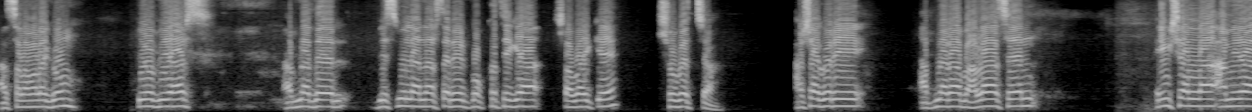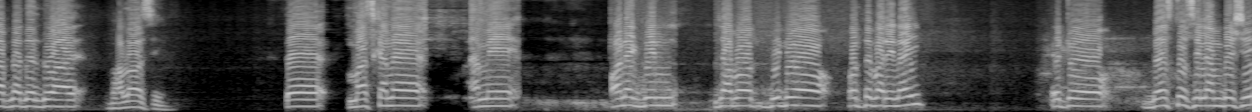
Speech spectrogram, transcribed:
আসসালামু আলাইকুম। প্রিয় ভিউয়ার্স আপনাদের বিসমিল্লা নার্সারির পক্ষ থেকে সবাইকে শুভেচ্ছা। আশা করি আপনারা ভালো আছেন। ইনশাল্লাহ আমিও আপনাদের দোয়ায় ভালো আছি। তো মাঝখানে আমি অনেক দিন যাবৎ ভিডিও করতে পারি নাই। একটু ব্যস্ত ছিলাম বেশি।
